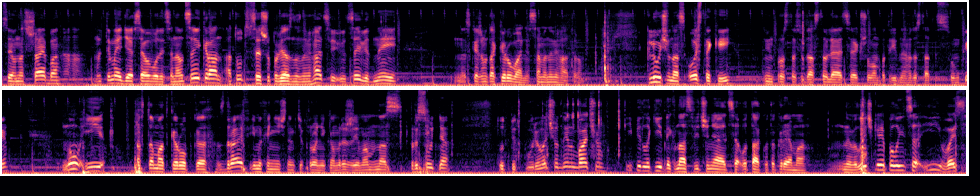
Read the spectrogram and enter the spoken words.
Це у нас шайба. Ага. Мультимедіа вся виводиться на цей екран, а тут все, що пов'язано з навігацією, і це від неї, ну, скажімо так, керування саме навігатором. Ключ у нас ось такий. Він просто сюди вставляється, якщо вам потрібно його достати з сумки. Ну і автомат коробка з драйв і механічним тіптроніком режимом у нас присутня. Тут підкурювач один бачу. І підлокітник в нас відчиняється отак от окремо невеличка полиця і весь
